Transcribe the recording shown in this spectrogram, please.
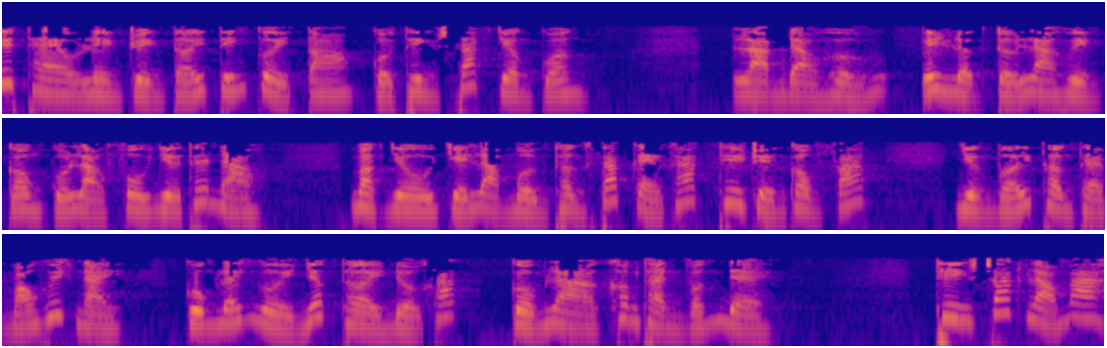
tiếp theo liền truyền tới tiếng cười to của thiên sát dân quân. Làm đạo hữu, uy lực tự là huyền công của lão phu như thế nào? Mặc dù chỉ là mượn thân xác kẻ khác thi triển công pháp, nhưng với thân thể máu huyết này, cũng lấy người nhất thời nửa khắc, cũng là không thành vấn đề. Thiên sát lão ma,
